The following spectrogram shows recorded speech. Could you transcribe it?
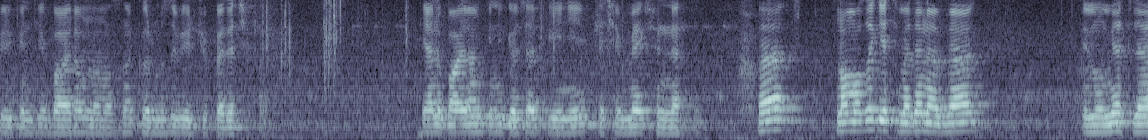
bir gün deyir, bayram namazına qırmızı bir cübbədə çıxdı. Yəni, bayram günü gözəl giyinib, keçirmək sünnətdir. Və namaza getmədən əvvəl ümumiyyətlə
